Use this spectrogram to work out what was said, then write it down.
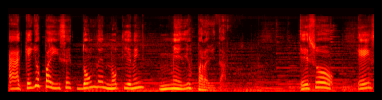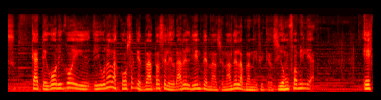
a aquellos países donde no tienen medios para evitarlo. Eso es categórico y, una de las cosas que trata celebrar el Día Internacional de la Planificación Familiar es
